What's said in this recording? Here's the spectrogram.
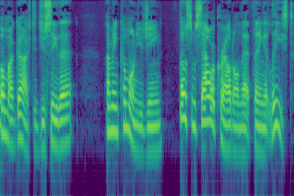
Oh my gosh, did you see that? I mean, come on, Eugene. Throw some sauerkraut on that thing at least.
